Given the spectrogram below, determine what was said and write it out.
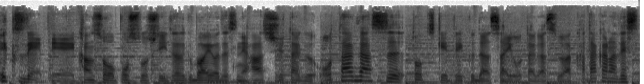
X で、えー感想をポストしていただく場合はですねハッシュタグオタガスとつけてください。オタガスはカタカナです。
